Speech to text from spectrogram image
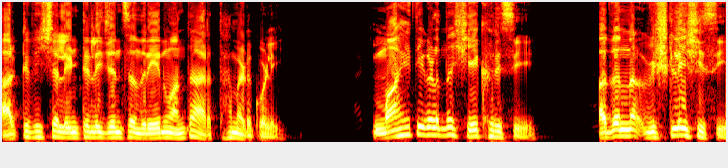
ಆರ್ಟಿಫಿಷಿಯಲ್ ಇಂಟೆಲಿಜೆನ್ಸ್ ಅಂದ್ರೆ ಏನು ಅಂತ ಅರ್ಥ ಮಾಡ್ಕೊಳ್ಳಿ. ಮಾಹಿತಿಗಳನ್ನು ಶೇಖರಿಸಿ, ಅದನ್ನು ವಿಶ್ಲೇಷಿಸಿ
